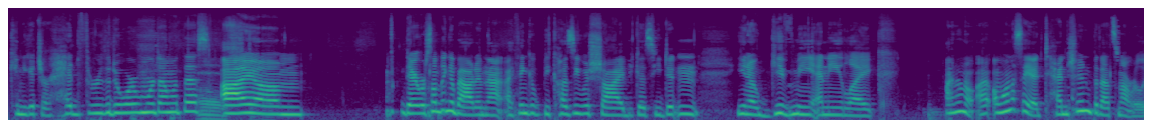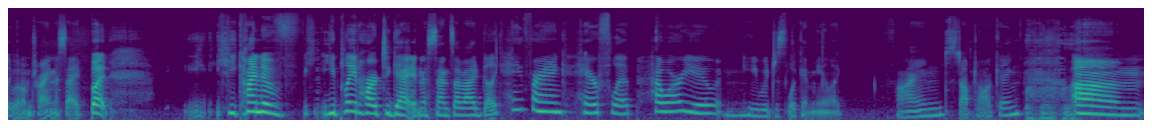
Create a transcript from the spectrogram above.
can you get your head through the door when we're done with this? Oh. I um. There was something about him that I think because he was shy, because he didn't, you know, give me any like, I don't know, I, I want to say attention, but that's not really what I'm trying to say. But he kind of he played hard to get in a sense of I'd be like, "Hey Frank, hair flip, how are you?" and he would just look at me like, "Fine, stop talking." um,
